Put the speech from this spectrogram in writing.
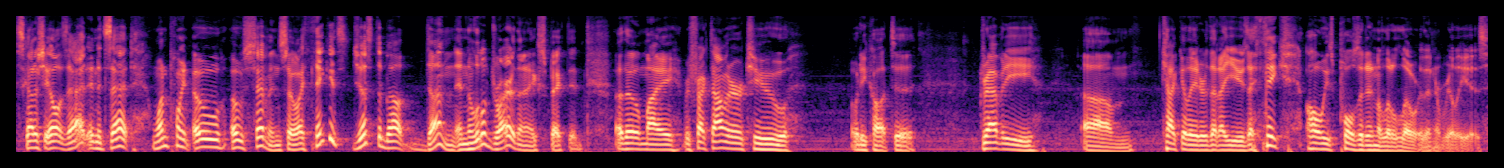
Scottish Ale is at, and it's at 1.007. So I think it's just about done and a little drier than I expected. Although my refractometer to, what do you call it, to gravity um, calculator that I use, I think always pulls it in a little lower than it really is.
